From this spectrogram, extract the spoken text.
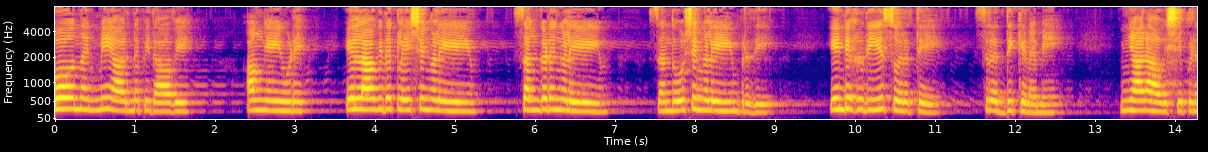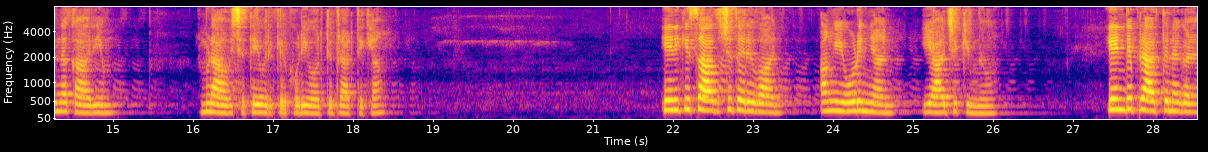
ഓ നന്മയാർന്ന പിതാവേ അങ്ങയുടെ എല്ലാവിധ ക്ലേശങ്ങളെയും സങ്കടങ്ങളെയും സന്തോഷങ്ങളെയും പ്രതി എന്റെ ഹൃദയസ്വരത്തെ ശ്രദ്ധിക്കണമേ. ഞാൻ ആവശ്യപ്പെടുന്ന കാര്യം നമ്മുടെ ആവശ്യത്തെ ഒരിക്കൽ കൂടി ഓർത്ത് പ്രാർത്ഥിക്കാം. എനിക്ക് സാധിച്ചു തരുവാൻ അങ്ങയോട് ഞാൻ യാചിക്കുന്നു. എന്റെ പ്രാർത്ഥനകൾ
